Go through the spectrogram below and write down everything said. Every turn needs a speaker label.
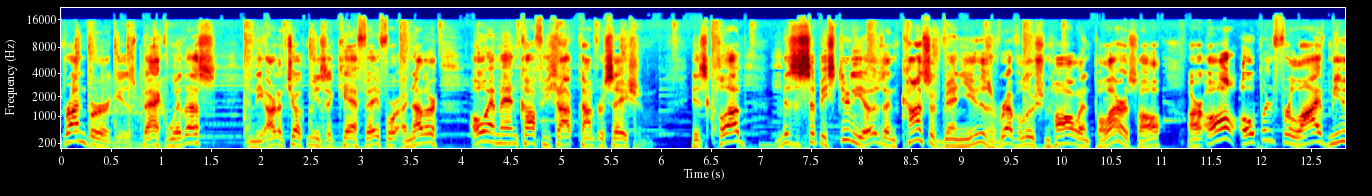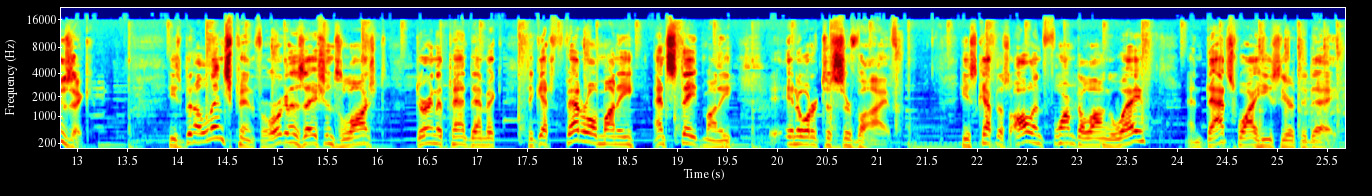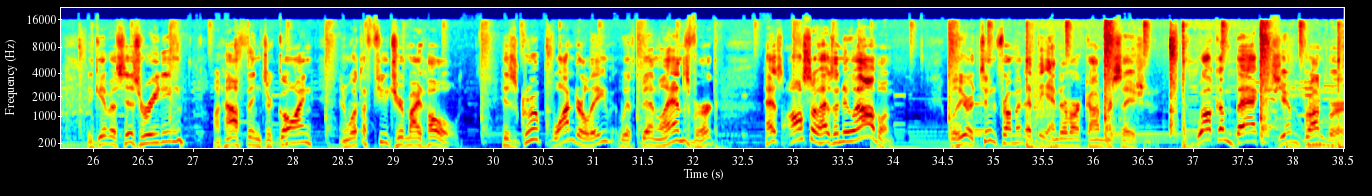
Speaker 1: Brunberg is back with us in the Artichoke Music Cafe for another OMN Coffee Shop conversation. His club, Mississippi Studios, and concert venues, Revolution Hall and Polaris Hall, are all open for live music. He's been a linchpin for organizations launched during the pandemic to get federal money and state money in order to survive. He's kept us all informed along the way, and that's why he's here today to give us his reading on how things are going and what the future might hold. His group Wonderly with Ben Landsberg has also has a new album. We'll hear a tune from it at the end of our conversation. Welcome back, Jim Brunberg.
